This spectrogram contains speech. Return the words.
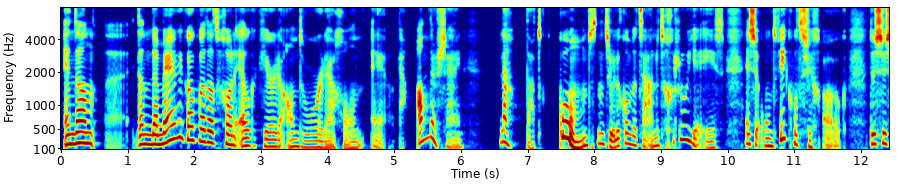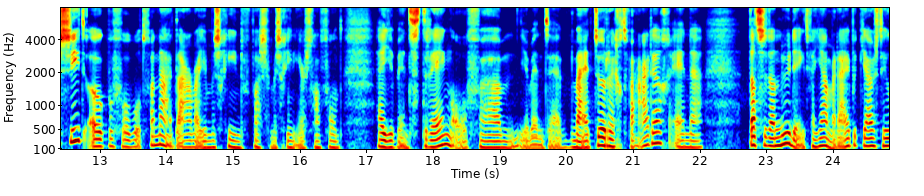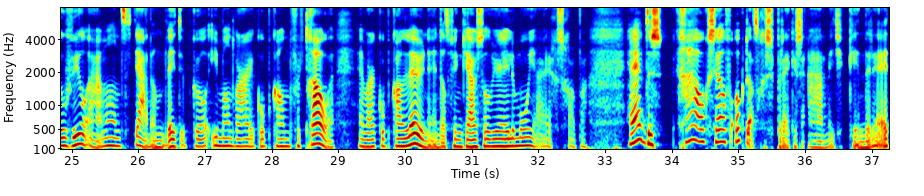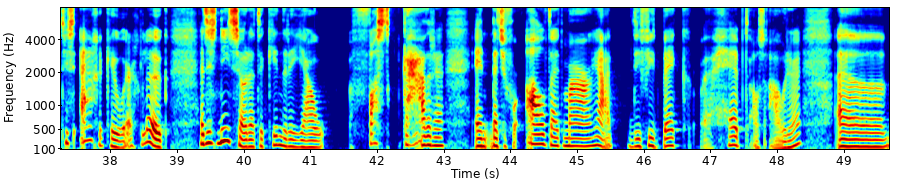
En dan, uh, dan, dan merk ik ook wel dat gewoon elke keer de antwoorden gewoon eh, ja, anders zijn. Nou, dat komt natuurlijk omdat ze aan het groeien is. En ze ontwikkelt zich ook. Dus ze ziet ook bijvoorbeeld van, nou, daar waar je misschien, was misschien eerst van vond, hé, je bent streng of um, je bent uh, mij te rechtvaardig. En uh, dat ze dan nu denkt van, ja, maar daar heb ik juist heel veel aan. Want ja, dan weet ik wel iemand waar ik op kan vertrouwen en waar ik op kan leunen. En dat vind ik juist alweer hele mooie eigenschappen. Hè? Dus Ga ook zelf ook dat gesprek eens aan met je kinderen. Het is eigenlijk heel erg leuk. Het is niet zo dat de kinderen jou vastkaderen en dat je voor altijd maar ja, die feedback eh, hebt als ouder. Uh,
